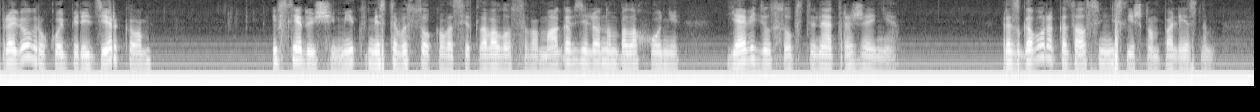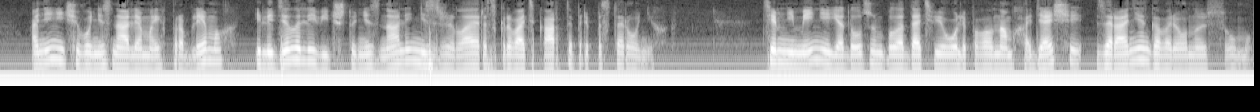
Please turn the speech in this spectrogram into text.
провел рукой перед зеркалом, и в следующий миг вместо высокого светловолосого мага в зеленом балахоне я видел собственное отражение. Разговор оказался не слишком полезным — они ничего не знали о моих проблемах или делали вид, что не знали, не желая раскрывать карты при посторонних. Тем не менее, я должен был отдать Виоле по волнам ходящей заранее оговоренную сумму.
